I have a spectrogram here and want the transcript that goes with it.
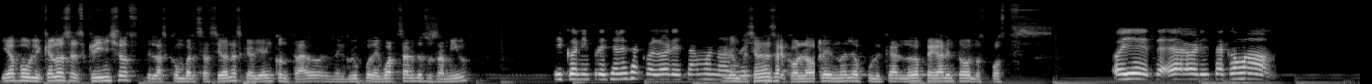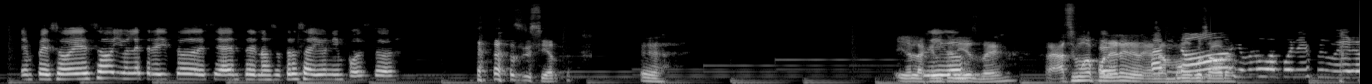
Iba a publicar los screenshots de las conversaciones que había encontrado en el grupo de WhatsApp de sus amigos. Y con impresiones a colores, vámonos. Con impresiones a colores, no le voy a publicar, lo voy a pegar en todos los posts. Oye, ahorita como empezó eso y un letrerito decía entre nosotros hay un impostor. sí, es cierto. Eh. Y la gente 10B. Así me voy a poner en, en Among Us no, ahora. Yo me voy a poner primero.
